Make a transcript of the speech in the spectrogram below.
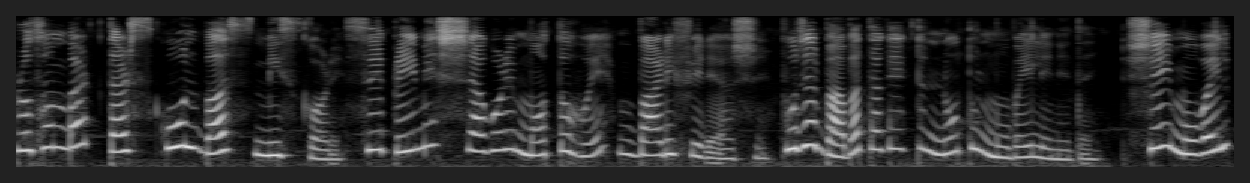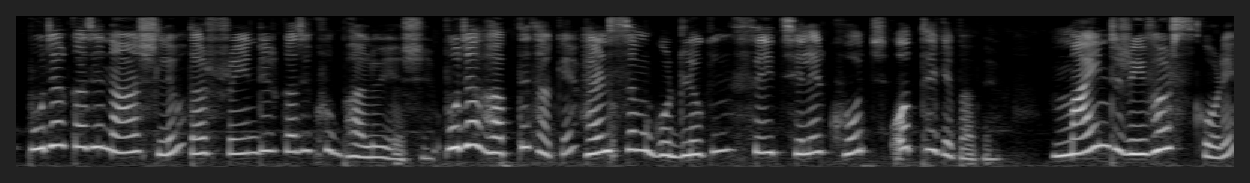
প্রথমবার তার স্কুল বাস মিস করে। সে প্রেমের সাগরে মতো হয়ে বাড়ি ফিরে আসে। পূজার বাবা তাকে একটা নতুন মোবাইল এনে দেয়। সেই মোবাইল পূজার কাজে না আসলেও তার ফ্রেন্ডের কাজে খুব ভালোই আসে। পূজা ভাবতে থাকে হ্যান্ডসাম গুড লুকিং সেই ছেলের খোঁজ ওর থেকে পাবে। মাইন্ড রিভার্স করে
